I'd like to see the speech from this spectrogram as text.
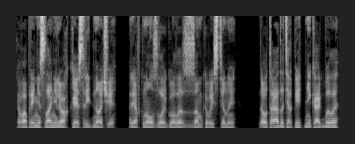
«Кого принесла нелегкая средь ночи?» — рявкнул злой голос с замковой стены. «До утра дотерпеть никак было?»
